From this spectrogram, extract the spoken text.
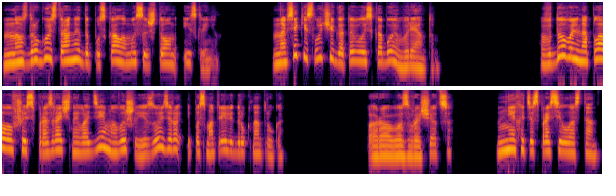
но с другой стороны допускала мысль, что он искренен. На всякий случай готовилась к обоим вариантам. Вдоволь наплававшись в прозрачной воде, мы вышли из озера и посмотрели друг на друга. «Пора возвращаться?» — нехотя спросил Ластан.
